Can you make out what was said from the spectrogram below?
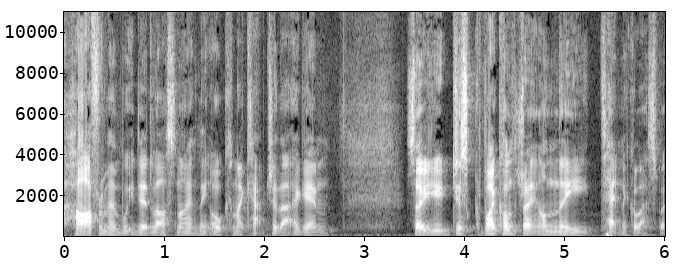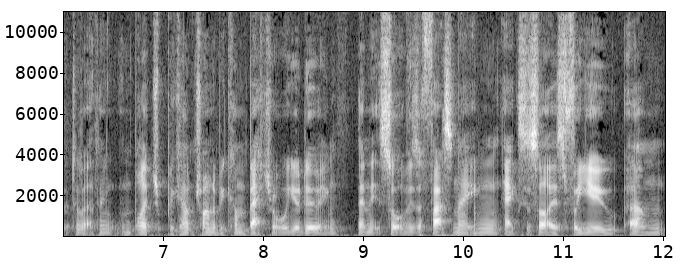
half remember what you did last night, and think, oh, can I capture that again? So you just by concentrating on the technical aspect of it, I think, and by trying to become better at what you're doing, then it sort of is a fascinating exercise for you. Um,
